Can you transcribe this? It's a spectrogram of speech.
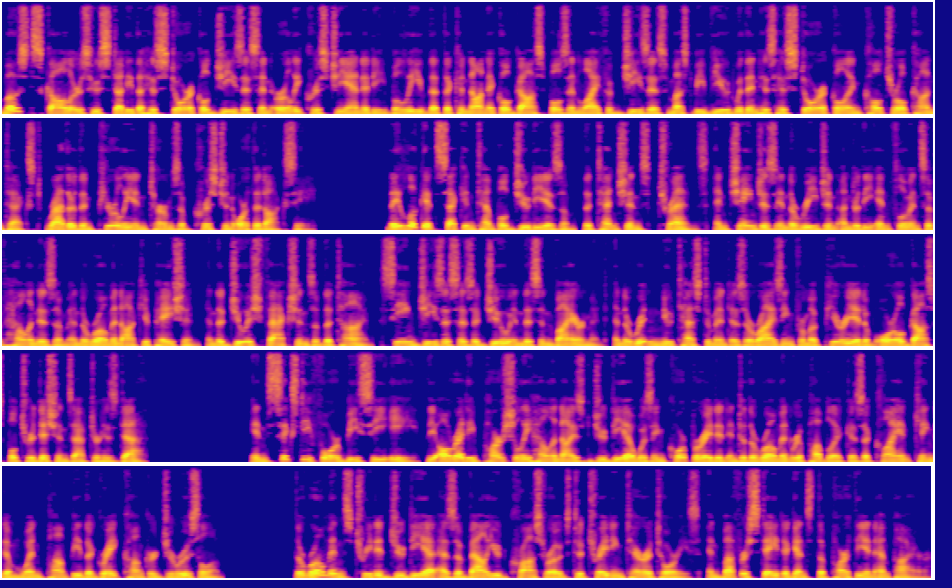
Most scholars who study the historical Jesus and early Christianity believe that the canonical Gospels and life of Jesus must be viewed within his historical and cultural context, rather than purely in terms of Christian orthodoxy. They look at Second Temple Judaism, the tensions, trends, and changes in the region under the influence of Hellenism and the Roman occupation, and the Jewish factions of the time, seeing Jesus as a Jew in this environment, and the written New Testament as arising from a period of oral gospel traditions after his death. In 64 BCE, the already partially Hellenized Judea was incorporated into the Roman Republic as a client kingdom when Pompey the Great conquered Jerusalem. The Romans treated Judea as a valued crossroads to trading territories, and buffer state against the Parthian Empire.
